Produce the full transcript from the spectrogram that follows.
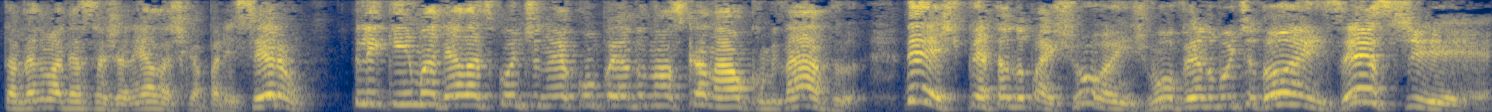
Tá vendo uma dessas janelas que apareceram? Clique em uma delas e continue acompanhando o nosso canal, combinado? Despertando paixões, movendo multidões. Este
